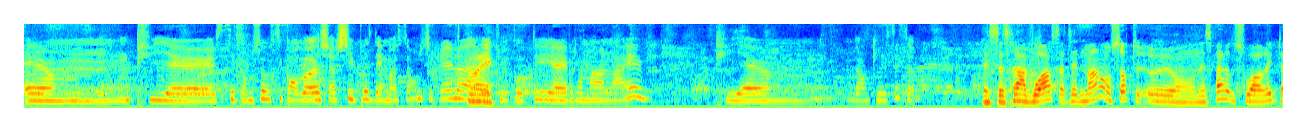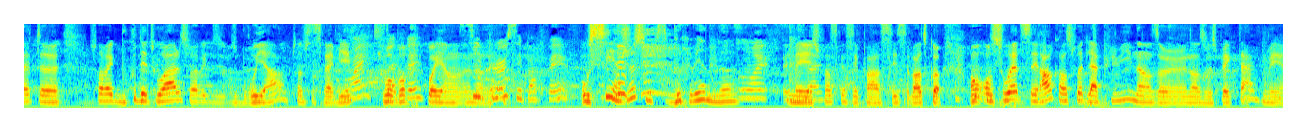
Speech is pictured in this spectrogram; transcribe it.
Euh, puis euh, c'est comme ça aussi qu'on va chercher plus d'émotions, je dirais, là, Ouais. avec le côté euh, vraiment live. Puis euh, donc euh, c'est ça. Ben, ce sera à voir, certainement. On sort, euh, on espère une soirée, peut-être, euh, soit avec beaucoup d'étoiles, soit avec du, du brouillard. Ça, ce serait bien. Ouais, Je vois pas fait. pourquoi il y en S'il aurait. pleut, c'est parfait. Aussi, il y a juste une petite bruine, là. Ouais, Mais je pense que c'est passé. C'est bon. En tout cas, on, on souhaite, c'est rare qu'on souhaite la pluie dans un dans un spectacle, mais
